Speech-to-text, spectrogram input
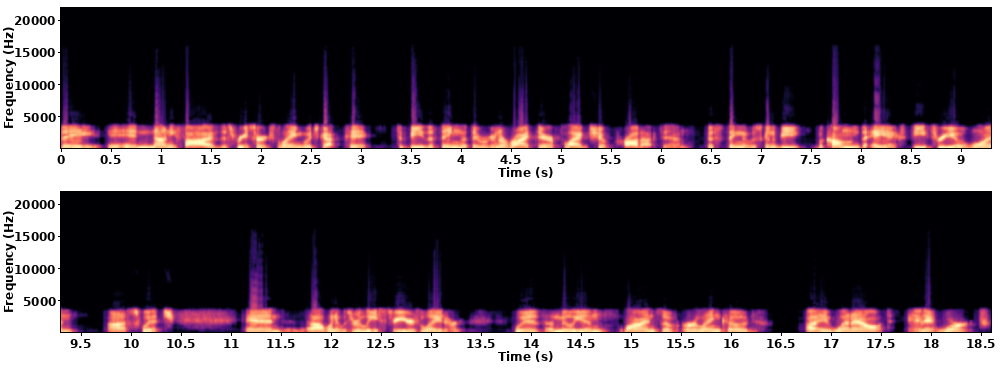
they in '95 this research language got picked to be the thing that they were going to write their flagship product in. This thing that was going to be become the AXD 301 uh, switch. And uh, when it was released three years later, with a million lines of Erlang code, uh, it went out and it worked.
